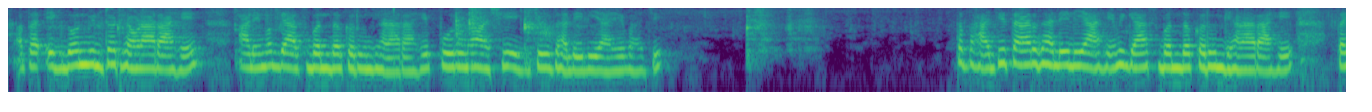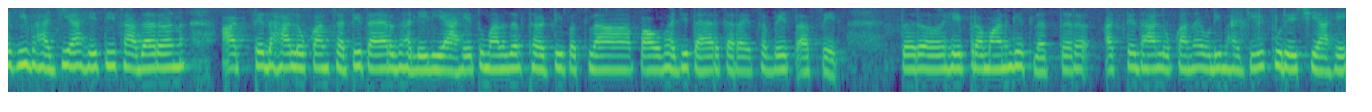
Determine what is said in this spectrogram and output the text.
आता एक दोन मिनटं ठेवणार आहे आणि मग गॅस बंद करून घेणार आहे. पूर्ण अशी एकजीव झालेली आहे भाजी. तर भाजी तयार झालेली आहे. मी गॅस बंद करून घेणार आहे. तर ही भाजी आहे ती साधारण आठ ते दहा लोकांसाठी तयार झालेली आहे. तुम्हाला जर थर्टी पसला पावभाजी तयार करायचं बेत असेल तर हे प्रमाण घेतलं तर आठ ते दहा लोकांना एवढी भाजी पुरेशी आहे.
